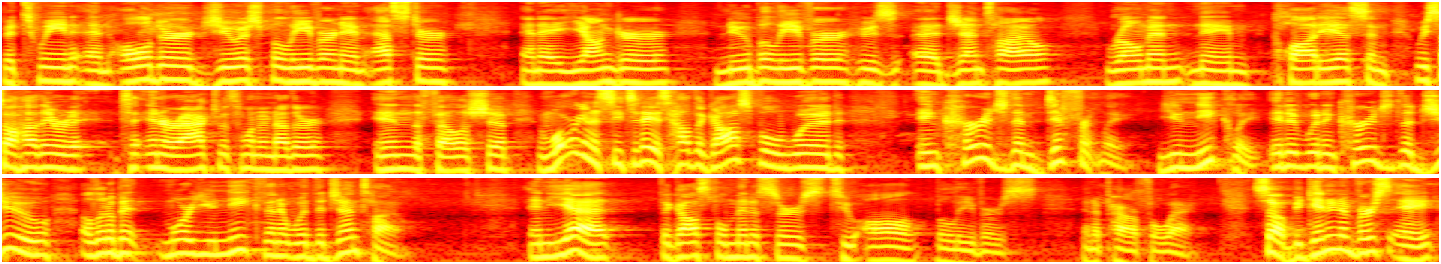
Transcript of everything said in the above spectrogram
between an older Jewish believer named Esther and a younger new believer who's a Gentile Roman named Claudius. And we saw how they were to, to interact with one another in the fellowship. And what we're going to see today is how the gospel would encourage them differently, uniquely. It, it would encourage the Jew a little bit more unique than it would the Gentile. And yet, the gospel ministers to all believers in a powerful way. So, beginning in verse 8,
